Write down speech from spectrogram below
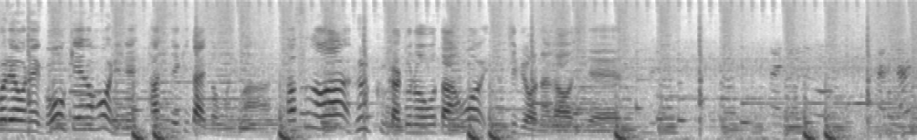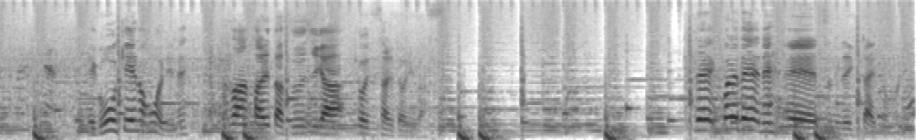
これをね合計の方にね足していきたいと思います。足すのはフック格納ボタンを1秒長押しです。合計の方にね加算された数字が表示されております。でこれでね、えー積んでいきたいと思います。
